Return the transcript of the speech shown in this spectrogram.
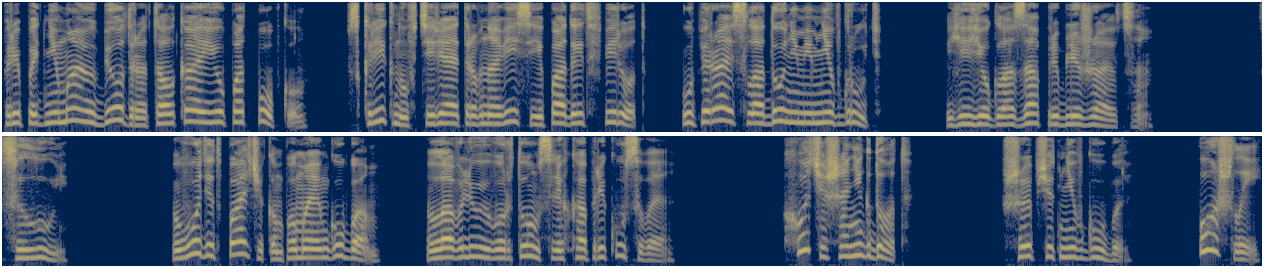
Приподнимаю бедра, толкая ее под попку. Вскрикнув, теряет равновесие и падает вперед, упираясь ладонями мне в грудь. Ее глаза приближаются. «Целуй». Водит пальчиком по моим губам. Ловлю его ртом, слегка прикусывая. «Хочешь анекдот?» Шепчет мне в губы. «Пошлый».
